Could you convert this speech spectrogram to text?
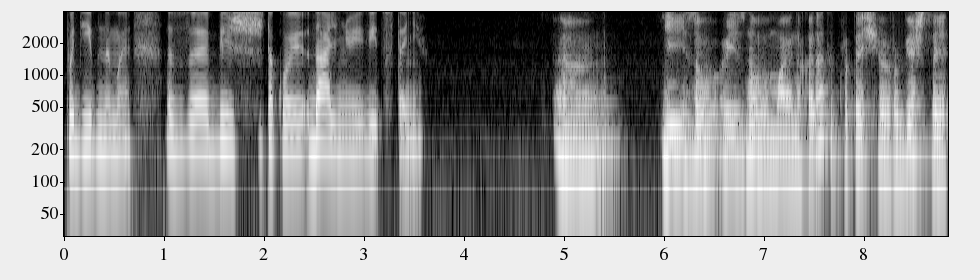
подібними з більш такої дальньої відстані? Е, І знову і знову маю нагадати про те, що рубеж це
